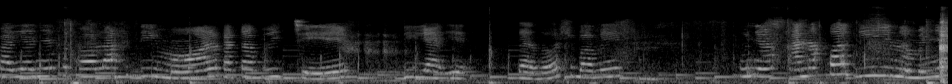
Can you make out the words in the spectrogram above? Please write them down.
kayaknya sekolah di mall kata Bricik dia terus Mami punya anak lagi namanya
